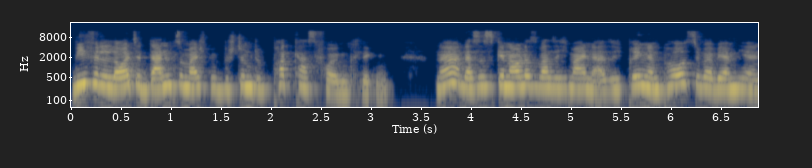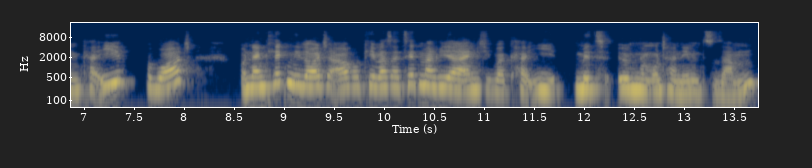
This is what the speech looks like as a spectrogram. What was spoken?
wie viele Leute dann zum Beispiel bestimmte Podcast-Folgen klicken. Ne? Das ist genau das, was ich meine. Also ich bringe einen Post über, wir haben hier einen KI-Award und dann klicken die Leute auch, okay, was erzählt Maria eigentlich über KI mit irgendeinem Unternehmen zusammen?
